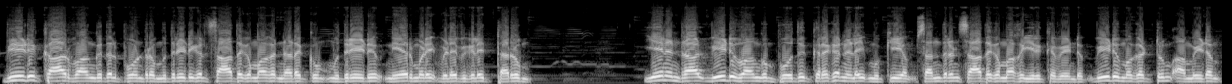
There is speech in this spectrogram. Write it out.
வீடு கார் வாங்குதல் போன்ற முதலீடுகள் சாதகமாக நடக்கும். முதலீடு நேர்மறை விளைவுகளை தரும். ஏனென்றால் வீடு வாங்கும் போது கிரகநிலை முக்கியம். சந்திரன் சாதகமாக இருக்க வேண்டும். வீடு மகற்றும் அம்மிடம்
